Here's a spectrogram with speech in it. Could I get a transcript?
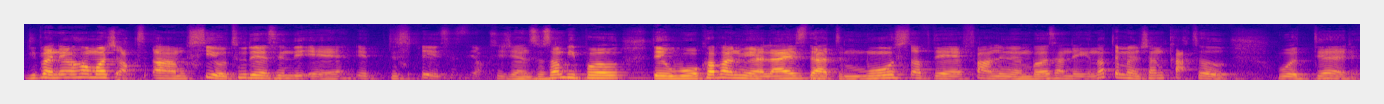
depending on how much um, CO2 there's in the air, it displaces the oxygen. So some people, they woke up and realized that most of their family members, and they, not to mention cattle, were dead.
